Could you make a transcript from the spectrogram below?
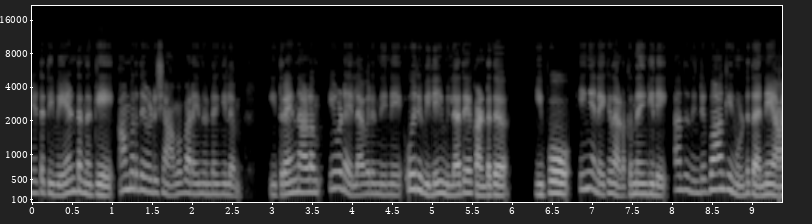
ഏട്ടത്തി വേണ്ടെന്നൊക്കെ അമൃതയോട് ശ്യാമ പറയുന്നുണ്ടെങ്കിലും ഇത്രയും നാളും ഇവിടെ എല്ലാവരും നിന്നെ ഒരു വിലയും ഇല്ലാതെയാ കണ്ടത്. ഇപ്പോ ഇങ്ങനെയൊക്കെ നടക്കുന്നെങ്കിലേ അത് നിന്റെ ഭാഗ്യം കൊണ്ട് തന്നെയാ.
